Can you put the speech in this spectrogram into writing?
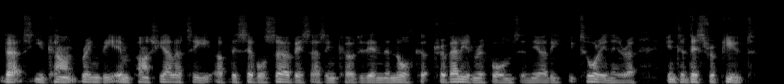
that you can't bring the impartiality of the civil service, as encoded in the Northcote Trevelyan reforms in the early Victorian era, into disrepute.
